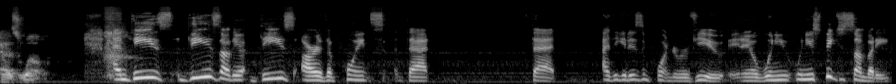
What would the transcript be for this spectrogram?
as well. and these these are the these are the points that that I think it is important to review. You know, when you when you speak to somebody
